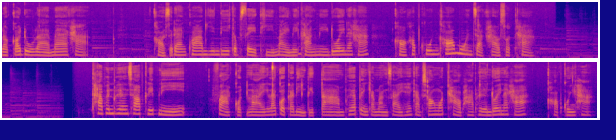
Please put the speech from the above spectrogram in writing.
แล้วก็ดูแลแม่ค่ะ ขอแสดงความยินดีกับเศรษฐีใหม่ในครั้งนี้ด้วยนะคะ ขอขอบคุณข้อมูลจากข่าวสดค่ะ ถ้าเพื่อนๆชอบคลิปนี้ ฝากกดไลค์และกดกระดิ่งติดตาม เพื่อเป็นกำลังใจให้กับช่องมดข่าวพาเพลินด้วยนะคะ ขอบคุณค่ะ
